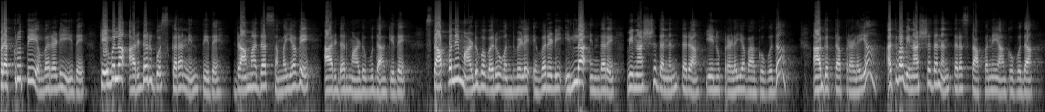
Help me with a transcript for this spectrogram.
ಪ್ರಕೃತಿ ಎವರಡಿ ಇದೆ, ಕೇವಲ ಆರ್ಡರ್ಗೋಸ್ಕರ ನಿಂತಿದೆ. ಡ್ರಾಮಾದ ಸಮಯವೇ ಆರ್ಡರ್ ಮಾಡುವುದಾಗಿದೆ. ಸ್ಥಾಪನೆ ಮಾಡುವವರು ಒಂದು ವೇಳೆ ಎವರಡಿ ಇಲ್ಲ ಎಂದರೆ ವಿನಾಶದ ನಂತರ ಏನು ಪ್ರಳಯವಾಗುವುದಾ? ಆಗತ್ತಾ ಪ್ರಳಯ ಅಥವಾ ವಿನಾಶದ ನಂತರ ಸ್ಥಾಪನೆಯಾಗುವುದಾ?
